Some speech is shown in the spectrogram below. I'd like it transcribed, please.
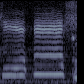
只是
